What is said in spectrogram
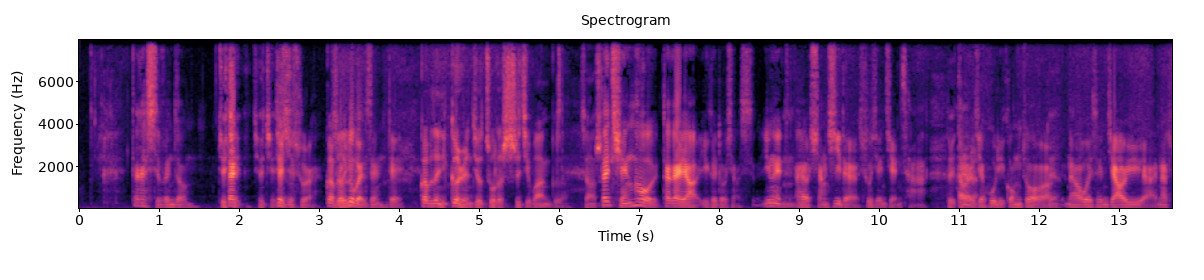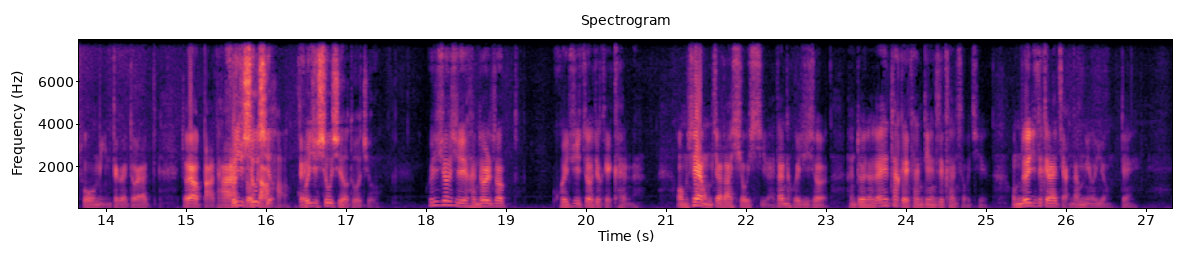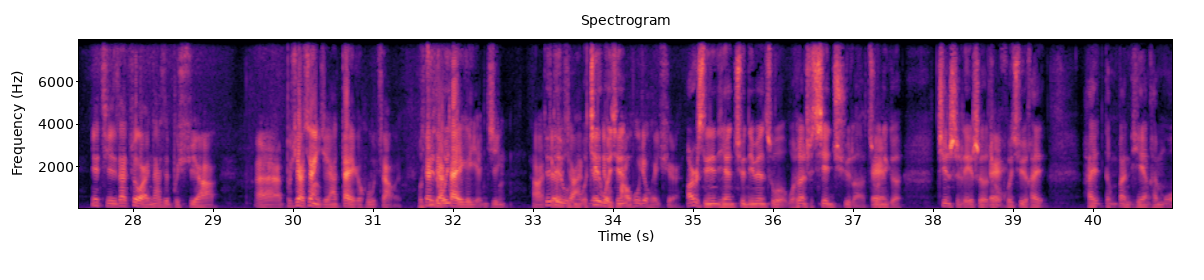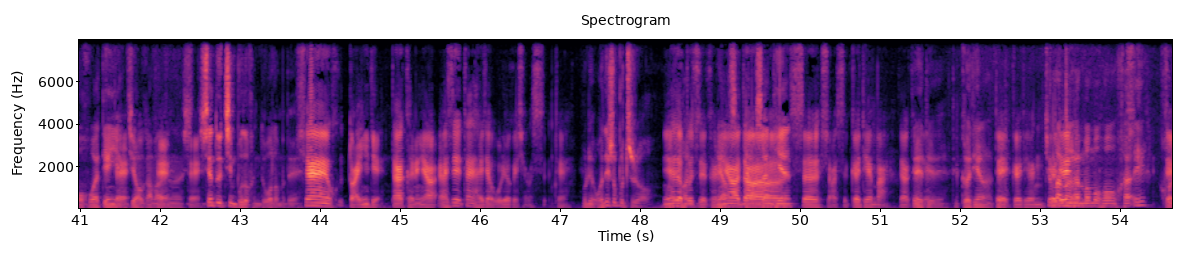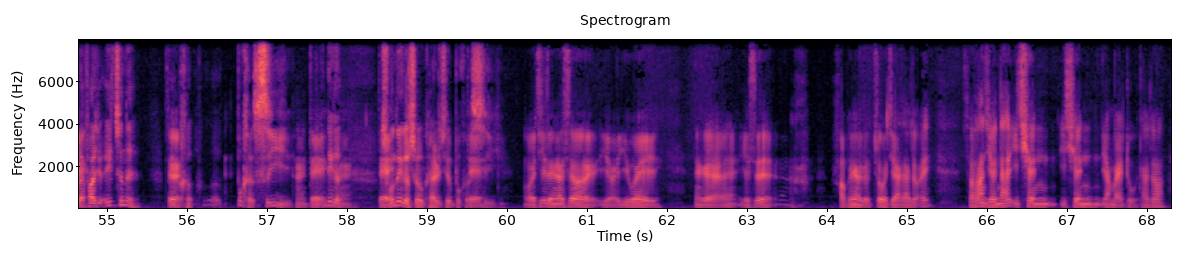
大概十分钟就结就结就结束了。怪不得手术本身对，怪不得你个人就做了十几万个这样。但前后大概要一个多小时，因为还有详细的术前检查，对，还有一些护理工作，然后卫生教育啊，那说明这个都要都要把它回去休息好。回去休息要多久？回去休息，很多人说回去之后就可以看了。我们虽然我们叫他休息了，但是回去之后，很多人说：“哎，他可以看电视、看手机。”我们都一直跟他讲，都没有用。对，因为其实他做完他是不需要呃，不需要像以前要戴一个护照，我记得要戴一个眼镜啊。对对，我记得我以前保护就回去了。二十年前去那边做，我算是先驱了，做那个近视雷射的时候，回去还还等半天，还模糊，还点眼镜干嘛？对，现在都进步了很多了嘛，对。现在短一点，大家可能要，而且大概还要五六个小时，对。五六，我那时候不止哦，你那时候不止，可能要到三天十二小时，隔天吧，要对对对，隔天了，对，隔天就慢慢还模模糊糊，还哎，后来发觉哎，真的。对，可不可思议。嗯，对，那个从那个时候开始就不可思议。我记得那时候有一位那个也是好朋友的作家，他说：“哎，早上起来他一千一千两百度，他说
